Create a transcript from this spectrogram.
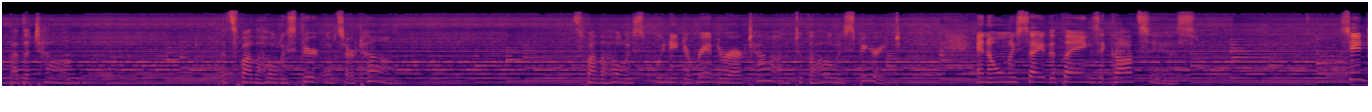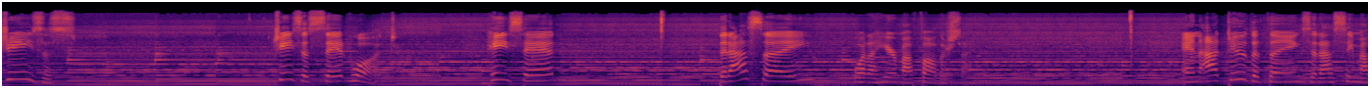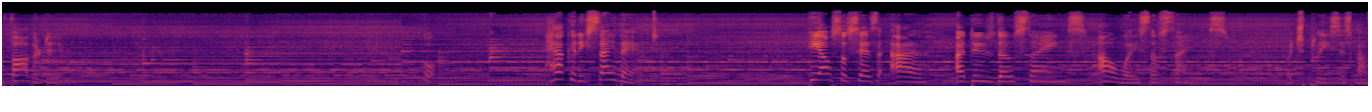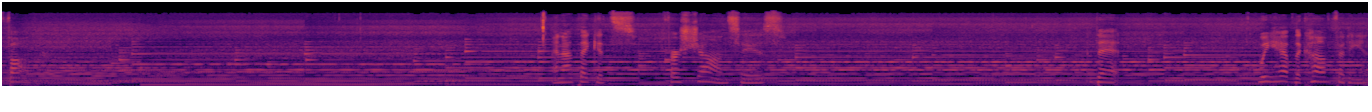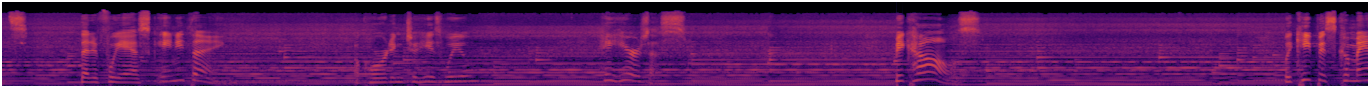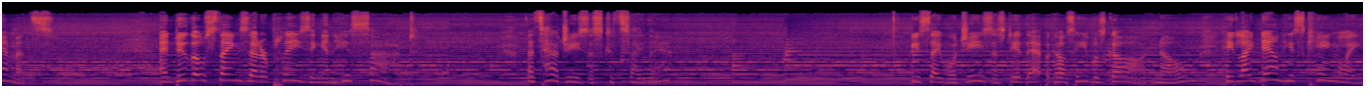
by the tongue. That's why the Holy Spirit wants our tongue. That's why the Holy we need to render our tongue to the Holy Spirit and only say the things that God says. See, Jesus, Jesus said what? He said that I say what I hear my Father say. And I do the things that I see my Father do. How could he say that? He also says, I, I do those things, always those things, which pleases my Father. And I think it's First John says that we have the confidence that if we ask anything according to his will, he hears us. Because we keep his commandments and do those things that are pleasing in his sight. That's how Jesus could say that. You say, well, Jesus did that because he was God. No, he laid down his kingly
